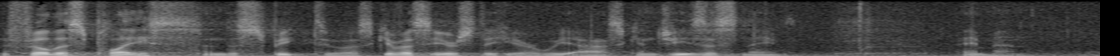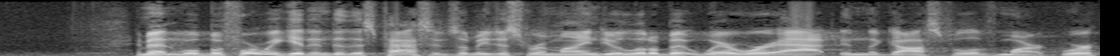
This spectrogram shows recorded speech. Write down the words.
to fill this place, and to speak to us. Give us ears to hear, we ask. In Jesus' name, amen. Amen. Well, before we get into this passage, let me just remind you a little bit where we're at in the Gospel of Mark. We're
